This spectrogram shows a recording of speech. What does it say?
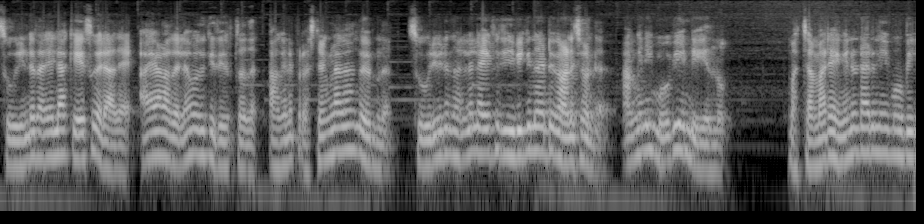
സൂര്യന്റെ തലയിൽ ആ കേസ് വരാതെ അയാൾ അതെല്ലാം ഒതുക്കി തീർത്തത്. അങ്ങനെ പ്രശ്നങ്ങളെല്ലാം തീർന്ന് സൂര്യ ഒരു നല്ല ലൈഫ് ജീവിക്കുന്നതായിട്ട് കാണിച്ചുകൊണ്ട് അങ്ങനെ ഈ മൂവി എൻഡ് ചെയ്യുന്നു. മച്ചന്മാരെ എങ്ങനെയുണ്ടായിരുന്നു ഈ മൂവി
